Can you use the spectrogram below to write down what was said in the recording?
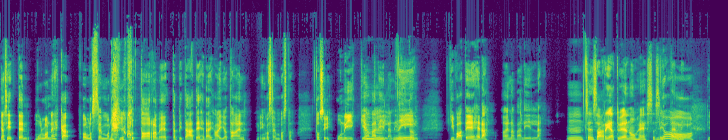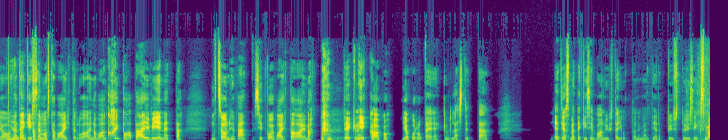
Ja sitten mulla on ehkä ollut semmoinen joku tarve, että pitää tehdä ihan jotain niin kuin semmoista tosi uniikkia Mm, välillä, niin, niin. niitä on kiva tehdä aina välillä. Mm, sen sarjatyön ohessa sitten. Niin. joo, joo ihan jotenkin totta. semmoista vaihtelua aina vaan kaipaa päiviin, että, mutta se on hyvä. Sitten voi vaihtaa aina Mm. tekniikkaa, kun joku rupeaa kyllästyttää. Että jos mä tekisin vain yhtä juttua, niin mä en tiedä pystyisinkö mä.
